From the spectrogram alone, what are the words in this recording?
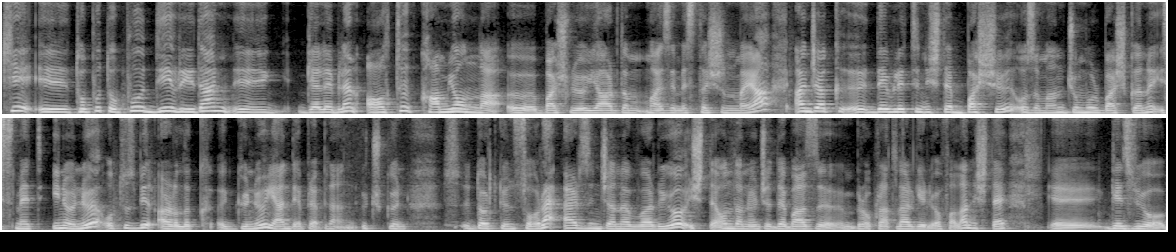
ki e, topu topu Divri'den e, gelebilen 6 kamyonla e, başlıyor yardım malzemesi taşınmaya. Ancak e, devletin işte başı o zaman Cumhurbaşkanı İsmet İnönü 31 Aralık günü yani depremden 3 gün 4 gün sonra Erzincan'a varıyor. İşte ondan önce de bazı bürokratlar geliyor falan işte e, geziyor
